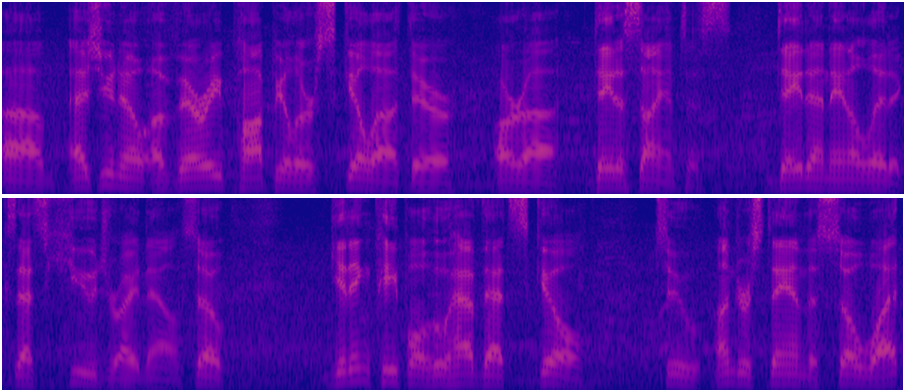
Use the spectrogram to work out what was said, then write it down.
um, as you know, a very popular skill out there are uh, data scientists, data and analytics. That's huge right now. So, getting people who have that skill to understand the so what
